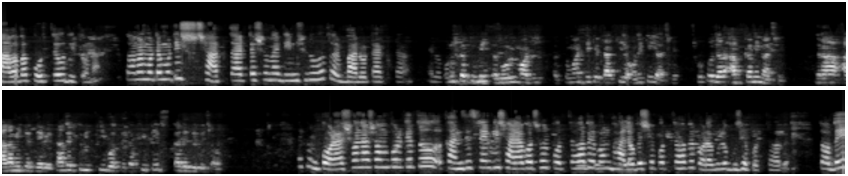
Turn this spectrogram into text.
মা বাবা করতেও দিত না। তো আমার মোটামুটি সাতটা, আটটার সময় দিন শুরু হতো আর বারোটা, একটা, এরকম। তুমি রোল মডেল তোমার দিকে তাকিয়ে অনেকেই আছে, ছোট যারা আপকামিং আছে, যারা আগামীতে দেবে, তাদের তুমি কি বলতে চাও? কি টিপস তাদের দিতে চাও? দেখুন, পড়াশোনা সম্পর্কে তো কনসিস্টেন্টলি সারা বছর পড়তে হবে এবং ভালোবেসে পড়তে হবে, পড়াগুলো বুঝে পড়তে হবে। তবে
